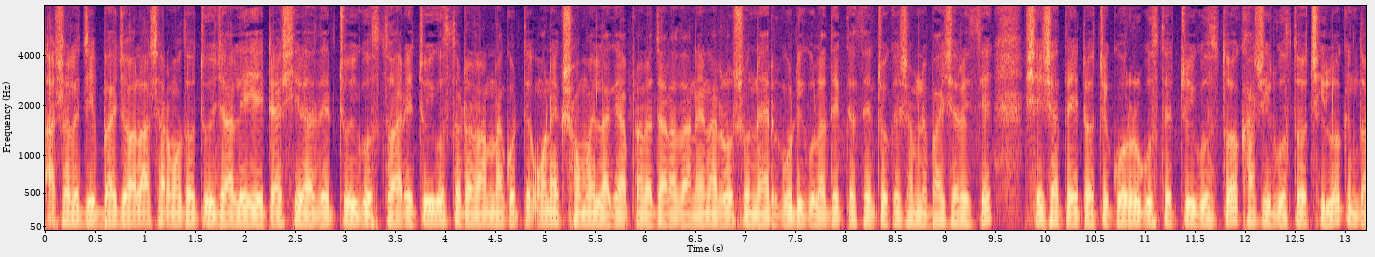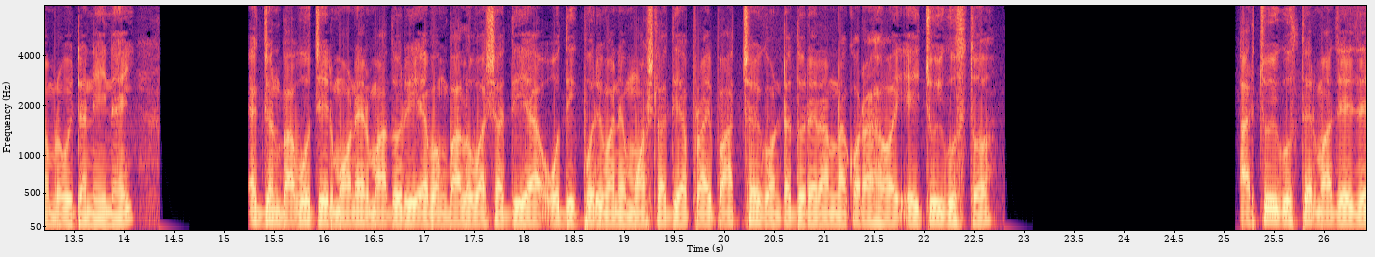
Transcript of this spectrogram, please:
আসলে জিব্বায় জল আসার মতো চুই জালে এটা শিরাদের চুই গোস্ত আর এই চুই গোস্তটা রান্না করতে অনেক সময় লাগে, আপনারা যারা জানেন। আর রসুনের গুড়িগুলা দেখতেছেন, চোখের সামনে বাইসা রয়েছে সেই সাথে এটা হচ্ছে গরুর গোস্তের চুই গোস্ত খাসির গোস্ত ছিল, কিন্তু আমরা ওইটা নেই নাই। একজন বাবুচির মনের মাদুরি এবং ভালোবাসা দিয়া অধিক পরিমাণে মশলা দিয়া প্রায় পাঁচ ছয় ঘণ্টা ধরে রান্না করা হয় এই চুই গোস্ত আর চুই গোস্তের মাঝে যে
